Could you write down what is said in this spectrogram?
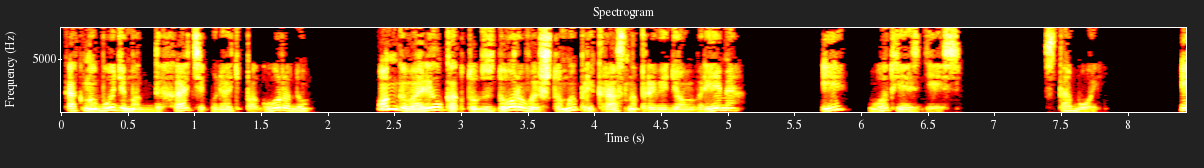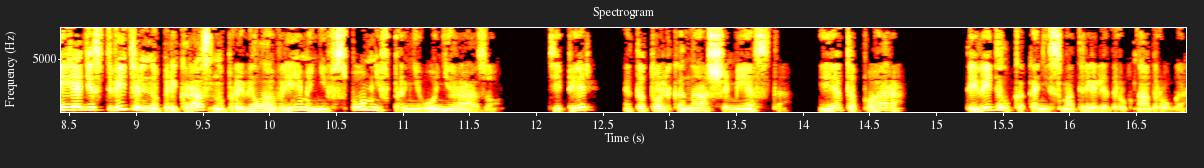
как мы будем отдыхать и гулять по городу. Он говорил, как тут здорово и что мы прекрасно проведем время. И вот я здесь с тобой. И я действительно прекрасно провела время, не вспомнив про него ни разу. Теперь это только наше место, и эта пара. Ты видел, как они смотрели друг на друга?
